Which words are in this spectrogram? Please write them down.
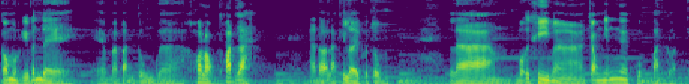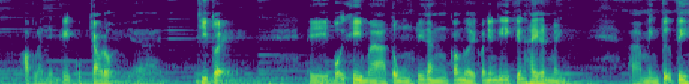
có một cái vấn đề à, mà bạn Tùng khó lòng thoát ra. Đó là cái lời của Tùng, là mỗi khi mà trong những cuộc bàn luận hoặc là những cái cuộc trao đổi trí tuệ, thì mỗi khi mà Tùng thấy rằng có người có những cái ý kiến hay hơn mình mình tự ti,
